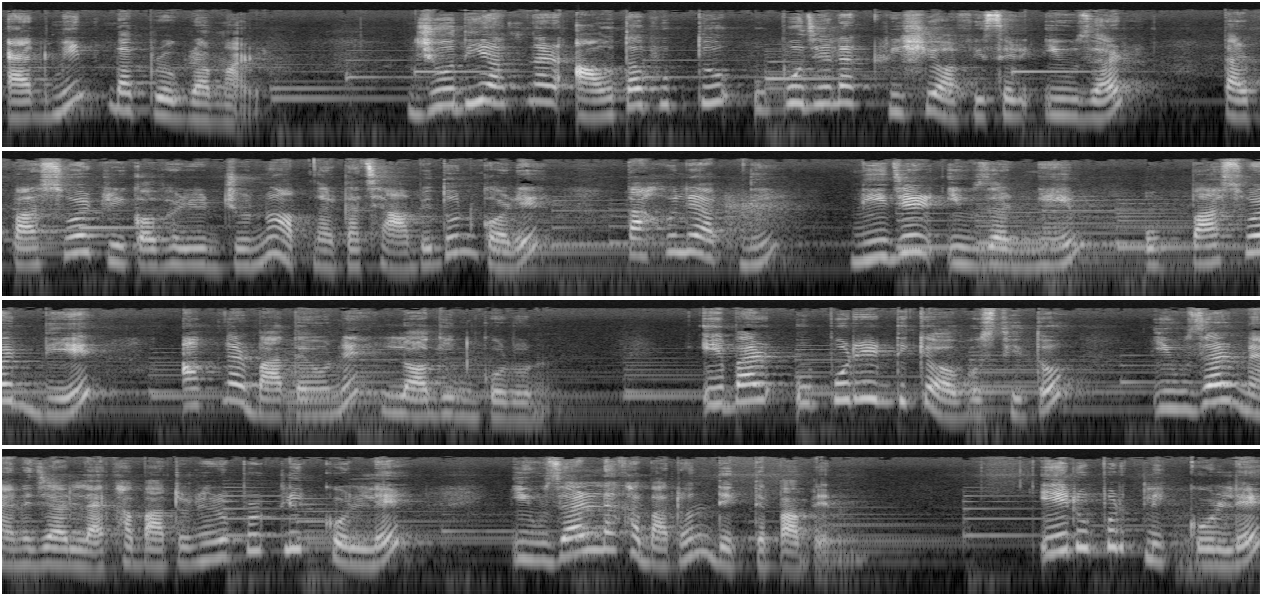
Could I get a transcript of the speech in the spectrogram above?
অ্যাডমিন বা প্রোগ্রামার। যদি আপনার আওতাভুক্ত উপজেলা কৃষি অফিসের ইউজার তার পাসওয়ার্ড রিকভারির জন্য আপনার কাছে আবেদন করে তাহলে আপনি নিজের ইউজার নেম ও পাসওয়ার্ড দিয়ে আপনার বাতায়নে লগ করুন। এবার উপরের দিকে অবস্থিত ইউজার ম্যানেজার লেখা বাটনের উপর ক্লিক করলে ইউজার লেখা বাটন দেখতে পাবেন। এর উপর ক্লিক করলে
